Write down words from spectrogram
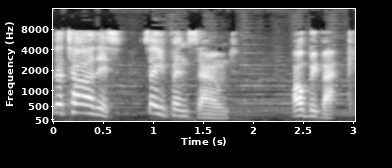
The TARDIS! Safe and sound. I'll be back.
